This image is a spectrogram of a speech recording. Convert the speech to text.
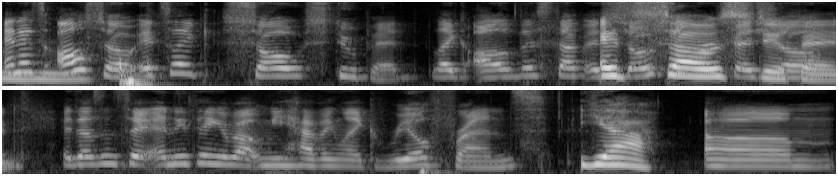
And it's also it's like so stupid. Like all of this stuff is Mm-hmm. It's so superficial. stupid. It doesn't say anything about me having like real friends. Yeah. Um,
